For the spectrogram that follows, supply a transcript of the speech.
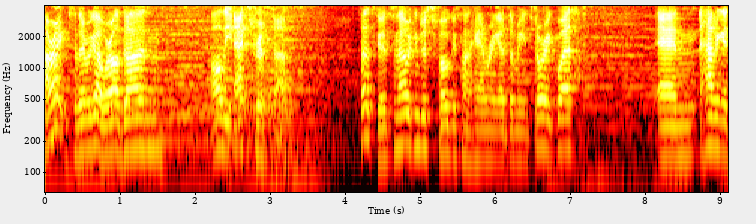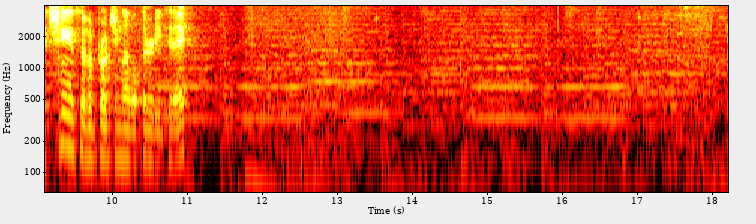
Alright, so there we go. We're all done. All the extra stuff. So that's good. So now we can just focus on hammering out the main story quest. and having a chance of approaching level 30 today.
